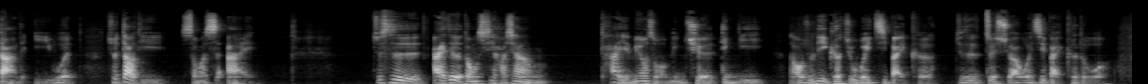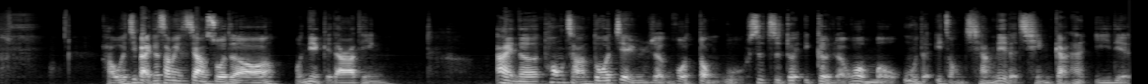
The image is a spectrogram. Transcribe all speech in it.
大的疑问：就到底什么是爱？就是爱这个东西，好像它也没有什么明确的定义。然后我就立刻去维基百科，就是最喜欢维基百科的我。好，维基百科上面是这样说的哦，我念给大家听。爱呢，通常多见于人或动物，是指对一个人或某物的一种强烈的情感和依恋，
